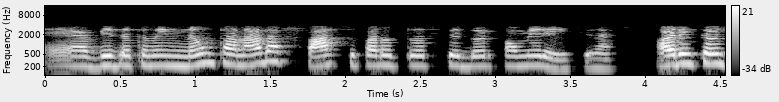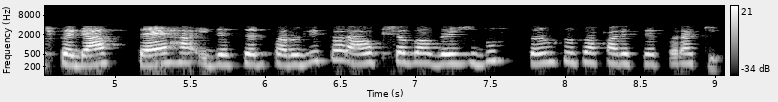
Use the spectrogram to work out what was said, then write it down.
é, a vida também não tá nada fácil para o torcedor palmeirense, né? Hora então de pegar a serra e descer para o litoral, que chegou a vez do Santos aparecer por aqui.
